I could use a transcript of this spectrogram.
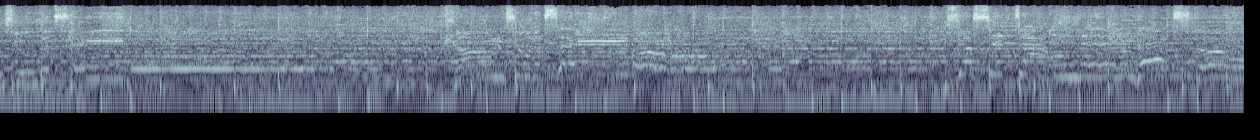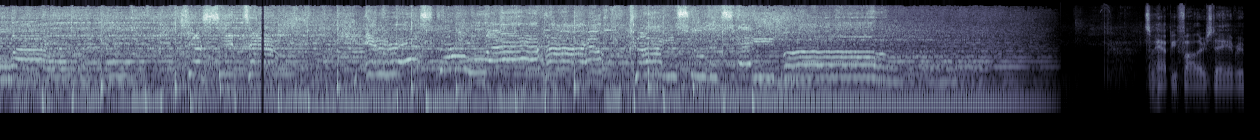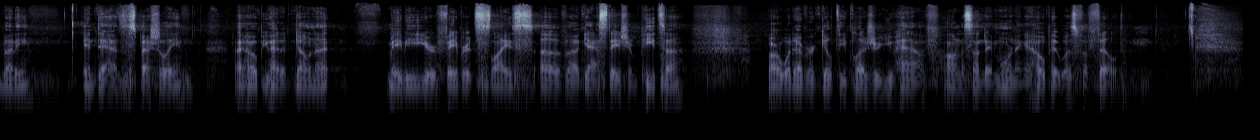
To the Father's Day, everybody, and dads especially. I hope you had a donut, maybe your favorite slice of uh, gas station pizza, or whatever guilty pleasure you have on a Sunday morning. I hope it was fulfilled.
